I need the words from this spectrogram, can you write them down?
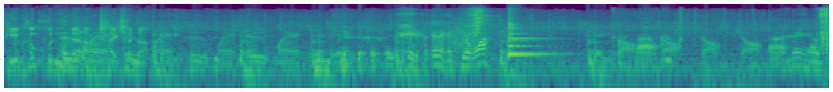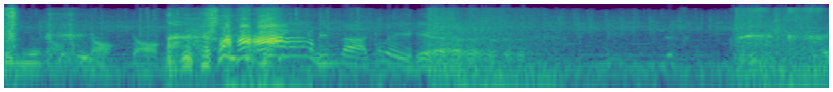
ทีมของคุณได้รับชัยชนะแม่งคือแม่งคือแม่งเก่งสักแค่ไหนกันเจียววะไอ้จอกจอกจอกจอกตาแม่งเอาจริงเลยจอกจอกลิมด่าด้วย ให้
